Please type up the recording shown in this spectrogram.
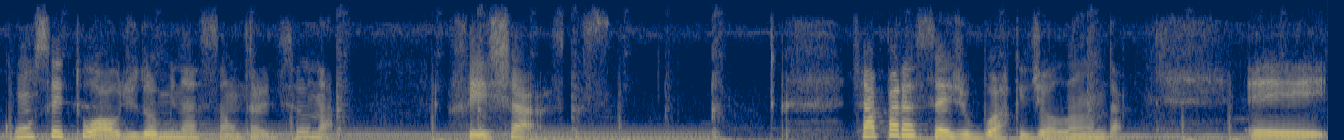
conceitual de dominação tradicional. Fecha aspas. Já para Sérgio Buarque de Holanda, é,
